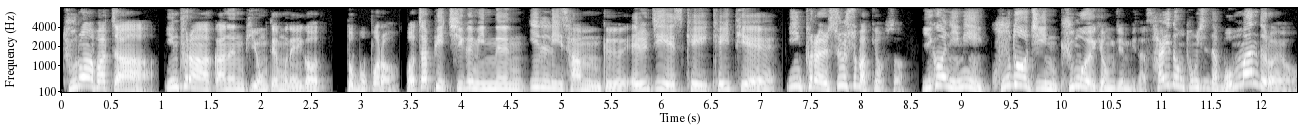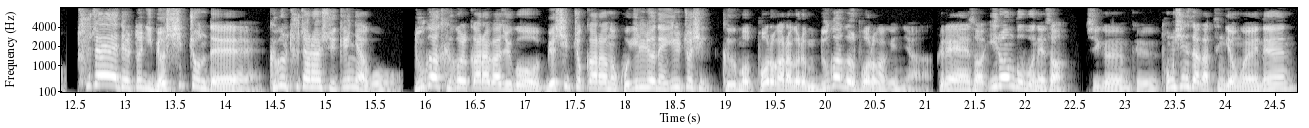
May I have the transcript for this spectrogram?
들어와 봤자 인프라 까는 비용 때문에 이거 돈 못 벌어. 어차피 지금 있는 1, 2, 3 그 LG, SK, KT의 인프라를 쓸 수밖에 없어. 이건 이미 굳어진 규모의 경제입니다. 사이동 통신사 못 만들어요. 투자해야 될 돈이 몇십 조인데 그걸 투자를 할 수 있겠냐고. 누가 그걸 깔아가지고 몇십 조 깔아놓고 1년에 1조씩 그 뭐 벌어가라 그러면 누가 그걸 벌어가겠냐. 그래서 이런 부분에서 지금 그 통신사 같은 경우에는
